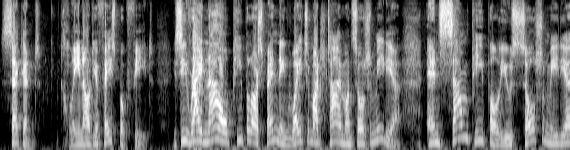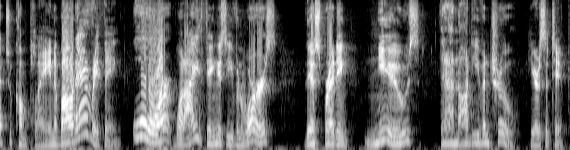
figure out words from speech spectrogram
Second, clean out your Facebook feed. You see, right now, people are spending way too much time on social media. And some people use social media to complain about everything. Or, what I think is even worse, they're spreading news that are not even true. Here's a tip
